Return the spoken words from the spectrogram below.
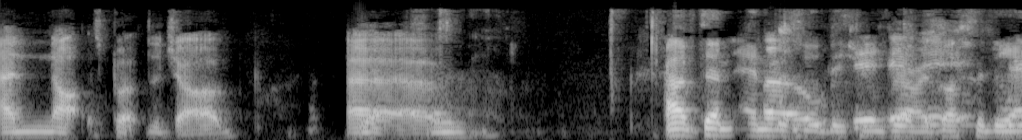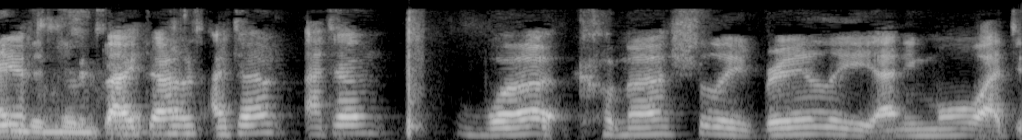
and not booked the job. Um, same. I've done endless so auditions it- where I it- got to the end and weird then because I don't, I don't, I don't work commercially really anymore. I do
